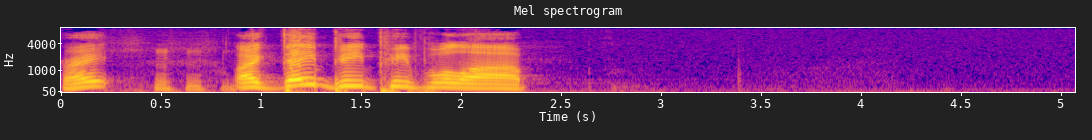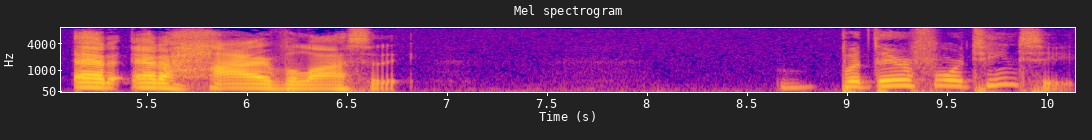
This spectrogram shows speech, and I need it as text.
Right? like they beat people up at at a high velocity. But they're 14 seed.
